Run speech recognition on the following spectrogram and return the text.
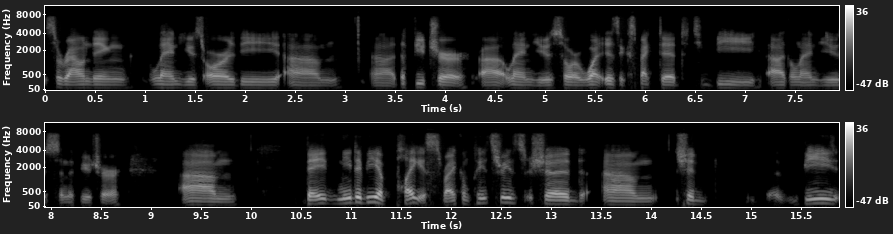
surrounding land use or the um, uh, the future uh, land use or what is expected to be uh, the land use in the future. Um, they need to be a place, right? Complete streets should um, should be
